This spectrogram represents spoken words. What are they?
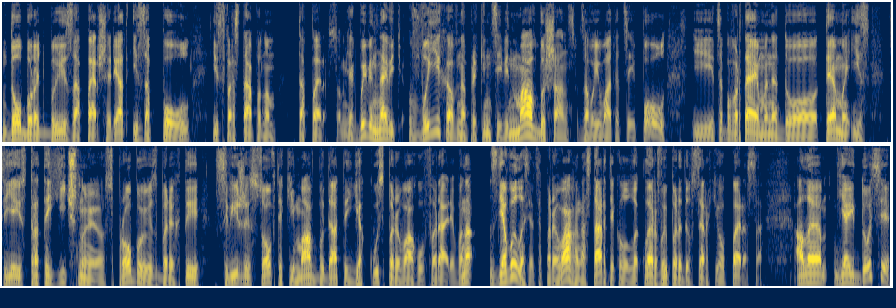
до боротьби за перший ряд і за поул із Ферстапеном та Пересом. Якби він навіть виїхав наприкінці, він мав би шанс завоювати цей поул. І це повертає мене до теми із цією стратегічною спробою зберегти свіжий софт, який мав би дати якусь перевагу Феррарі. Вона з'явилася ця перевага на старті, коли Леклер випередив Серхіо Переса. Але я й досі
